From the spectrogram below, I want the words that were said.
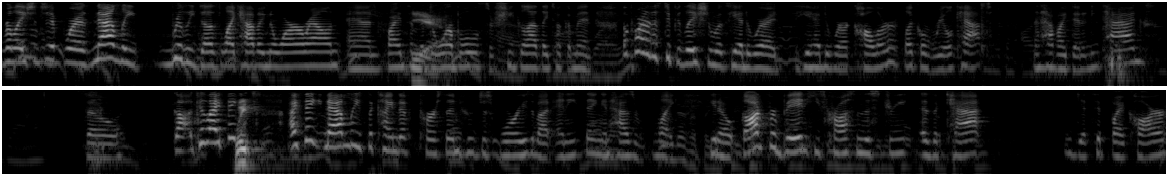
relationship, whereas Natalie really does like having Noir around and finds him Yeah. adorable, so she gladly took him in. But part of the stipulation was he had to wear a, he had to wear a collar like a real cat and have identity tags. So, God, because I think We I think Natalie's the kind of person who just worries about anything and has like you know, God forbid he's crossing the street as a cat, he gets hit by a car.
